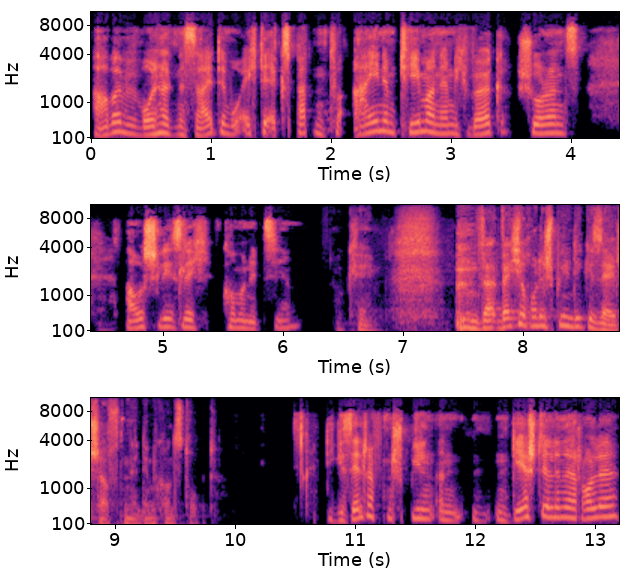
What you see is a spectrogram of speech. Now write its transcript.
Aber wir wollen halt eine Seite, wo echte Experten zu einem Thema, nämlich Work Assurance, ausschließlich kommunizieren. Okay. Welche Rolle spielen die Gesellschaften in dem Konstrukt? Die Gesellschaften spielen an, der Stelle eine Rolle,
